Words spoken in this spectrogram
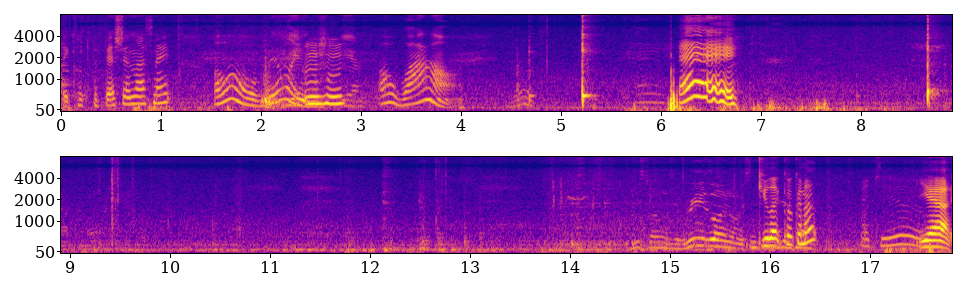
They cooked the fish in last night. Oh, really? Mm-hmm. Yeah. Oh, wow. Hey. This one is a real one. Do you like coconut? I do. Yeah.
